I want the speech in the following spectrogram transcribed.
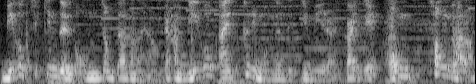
미국 치킨들도 엄청 짜잖아요. 약간 미국 아이스크림 먹는 느낌이랄까 이게? 엄청 달아.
